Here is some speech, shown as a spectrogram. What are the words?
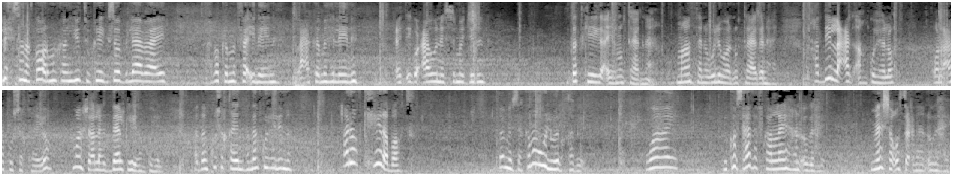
lix sano ka hor markaan youtube-kayga soo bilaabayay waxba kama faa'iidaynin lacag kama helaynin cid igu caawinayso ma jirin. Dadkayga ayaan u taagnaa maantana weli waan u taaganahay. Haddii lacag aan ku helo oo lacag ku shaqeeyo maasha allah dadaalkaygaan ku helo haddaan ku shaqeyn haddaan ku helina i don't care about fahmaysaa kama welwel qabin waayo because hadafkaan leeyahaan ogahay meeshaan u socdaan ogahay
